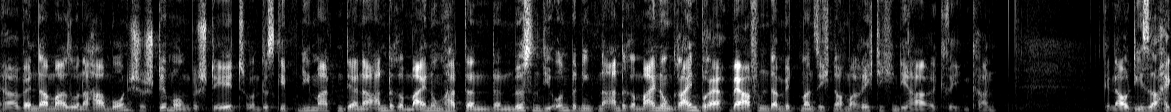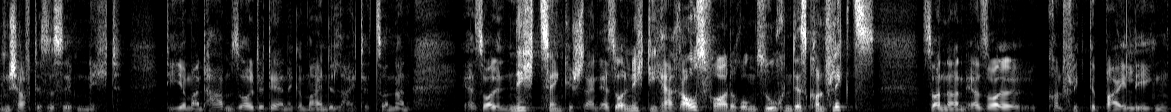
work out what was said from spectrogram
Ja, wenn da mal so eine harmonische Stimmung besteht und es gibt niemanden, der eine andere Meinung hat, dann, dann müssen die unbedingt eine andere Meinung reinwerfen, damit man sich nochmal richtig in die Haare kriegen kann. Genau diese Eigenschaft ist es eben nicht die jemand haben sollte, der eine Gemeinde leitet, sondern er soll nicht zänkisch sein, er soll nicht die Herausforderung suchen des Konflikts, sondern er soll Konflikte beilegen,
